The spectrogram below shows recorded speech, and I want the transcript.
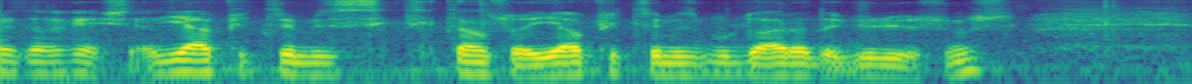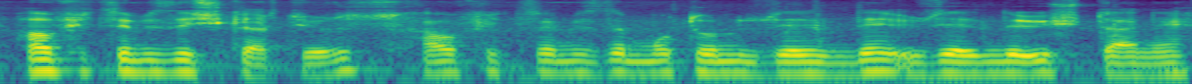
Evet arkadaşlar yağ filtremizi sıktıktan sonra yağ filtremiz burada arada görüyorsunuz. Hava filtremizi de çıkartıyoruz. Hava filtremizde motorun üzerinde üzerinde 3 tane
